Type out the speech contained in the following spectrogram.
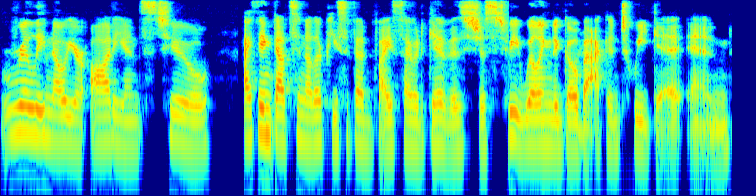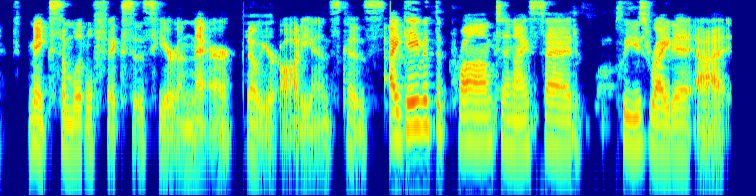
really know your audience too. I think that's another piece of advice I would give is just be willing to go back and tweak it and make some little fixes here and there. Know your audience cuz I gave it the prompt and I said, "Please write it at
